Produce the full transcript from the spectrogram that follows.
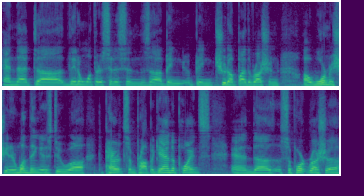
and that uh, they don't want their citizens uh, being being chewed up by the Russian uh, war machine. And one thing is to uh, to parrot some propaganda points and support Russia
